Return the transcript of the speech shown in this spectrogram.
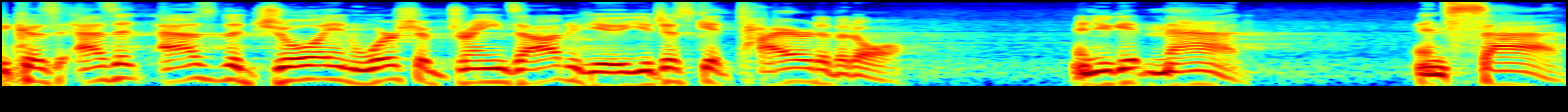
Because as, it, as the joy and worship drains out of you, you just get tired of it all. And you get mad and sad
